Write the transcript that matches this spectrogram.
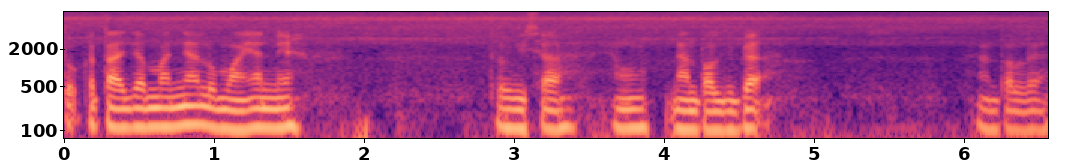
untuk ketajamannya lumayan ya. Tuh bisa yang nantol juga. Nantol ya.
